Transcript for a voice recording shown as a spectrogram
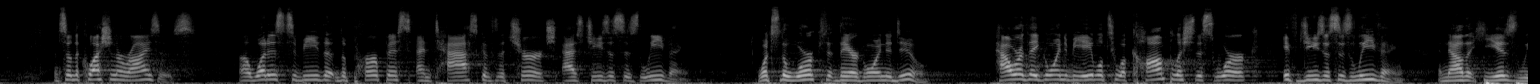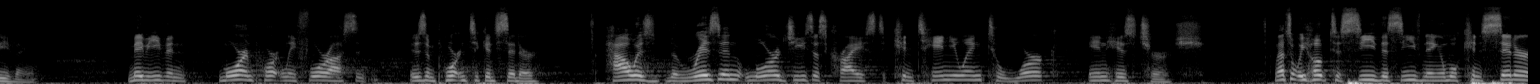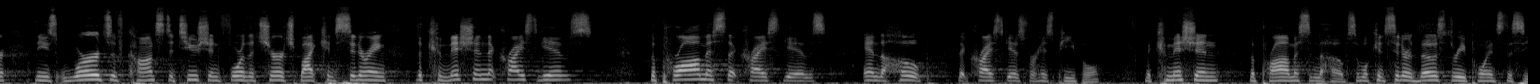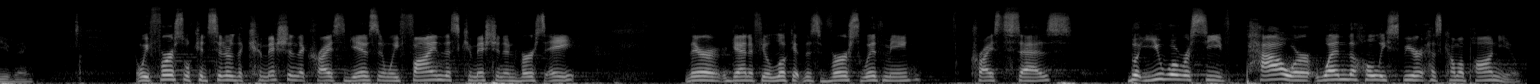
And so the question arises uh, what is to be the, the purpose and task of the church as Jesus is leaving? What's the work that they are going to do? How are they going to be able to accomplish this work if Jesus is leaving? And now that he is leaving, maybe even more importantly for us, it is important to consider how is the risen Lord Jesus Christ continuing to work in his church? That's what we hope to see this evening, and we'll consider these words of constitution for the church by considering the commission that Christ gives, the promise that Christ gives, and the hope that Christ gives for his people. The commission, the promise, and the hope. So we'll consider those three points this evening. And we first will consider the commission that Christ gives, and we find this commission in verse 8. There, again, if you'll look at this verse with me, Christ says, But you will receive power when the Holy Spirit has come upon you,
